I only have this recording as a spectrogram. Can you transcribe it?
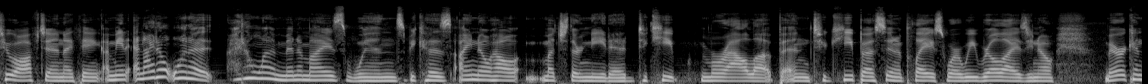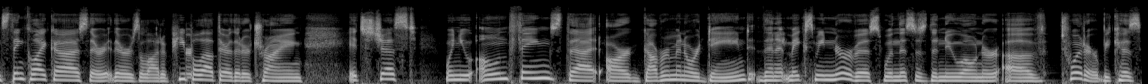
too often I think I mean and I don't want to I don't want to minimize wins because I know how much they're needed to keep morale up and to keep us in a place where we realize, you know, Americans think like us. There there's a lot of people out there that are trying. It's just when you own things that are government ordained, then it makes me nervous when this is the new owner of Twitter because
